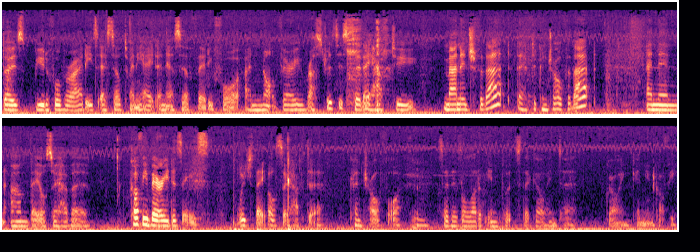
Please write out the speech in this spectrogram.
those beautiful varieties SL28 and SL34 are not very rust resistant, so they have to manage for that. They have to control for that. And then um, they also have a coffee berry disease, which they also have to control for. So there's a lot of inputs that go into growing Kenyan coffee,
